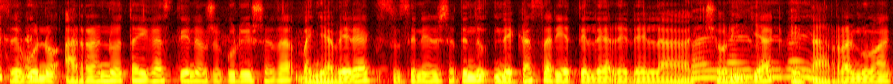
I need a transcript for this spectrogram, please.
ze bueno, arrano eta igaztiena oso kurioso da, baina berak zuzenean esaten du nekazaria telerela Bai, bai, txorillak bai, bai. eta arranoak,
